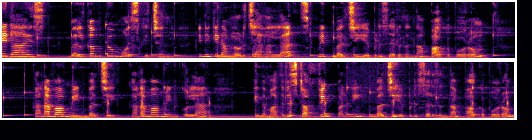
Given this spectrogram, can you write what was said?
Hey guys welcome to Mol's kitchen இன்னைக்கு நம்மளோட சேனலில் ஸ்குவிட் பஜ்ஜி எப்படி செய்யறதுன்னு தான் பார்க்க போகிறோம் கனவா மீன் பஜ்ஜி கனவா மீனுக்குள்ள இந்த மாதிரி ஸ்டஃபிங் பண்ணி பஜ்ஜி எப்படி செய்யறதுன்னு தான் பார்க்க போகிறோம்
